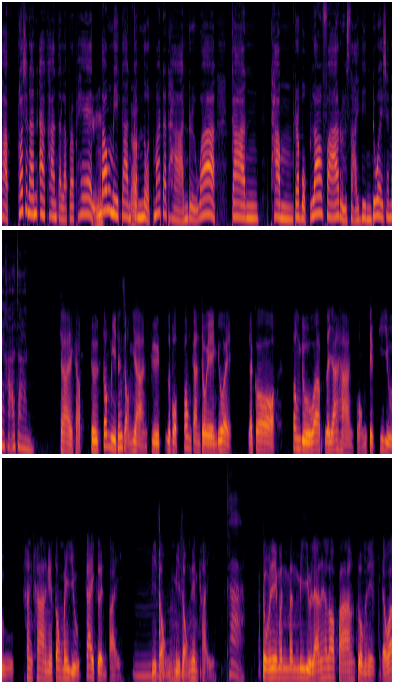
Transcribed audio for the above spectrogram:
ครับเพราะฉะนั้นอาคารแต่ละประเภทต้องมีการกำหนดมาตรฐานหรือว่าการทำระบบล่อฟ้าหรือสายดินด้วยใช่ไหมคะอาจารย์ ใช่ครับ คือต้องมีทั้งสองอย่างคือระบบป้องกันตัวเองด้วย แล้วก็ต้องดูว่าระยะห่างของตึกที่อยู่ข้างๆเนี่ยต้องไม่อยู่ใกล้เกินไป มีสองมีสองเงื่อนไขค่ะ ตัวมันเองมันมันมีอยู่แล้วนะรอบฟ้าของตัวมันเอง แต่ว่า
